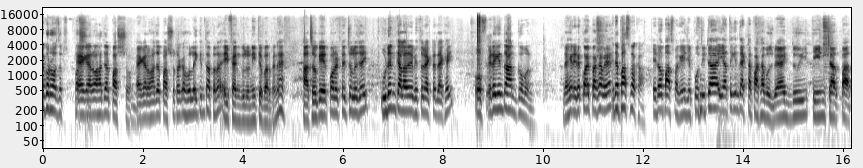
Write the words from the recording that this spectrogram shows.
এগারো হাজার এগারো হাজার পাঁচশো। এগারো হাজার পাঁচশো টাকা হলেই কিন্তু আপনারা এই ফ্যানগুলো নিতে পারবেন হ্যাঁ? আচ্ছা ওকে এরপরেরটাই চলে যাই। উডেন কালারের ভেতরে একটা দেখাই। ওফ এটা কিন্তু আনকমন দেখেন এটা কয় পাখা ভাই? এটা পাঁচ পাখা। এটাও পাঁচ পাখা। এই যে প্রতিটা ইয়াতে কিন্তু একটা পাখা বসবে। এক দুই তিন চার পাঁচ।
